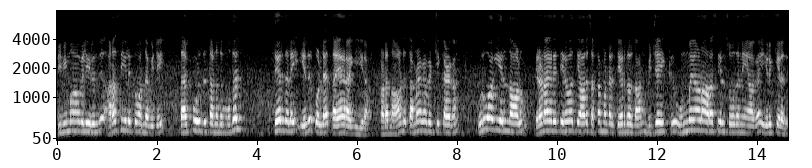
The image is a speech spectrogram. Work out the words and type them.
சினிமாவிலிருந்து அரசியலுக்கு வந்த விஜய் தற்பொழுது தனது முதல் தேர்தலை எதிர்கொள்ள தயாராகிறார். கடந்த ஆண்டு தமிழக வெற்றிக் கழகம் உருவாகி இருந்தாலும் இரண்டாயிரத்தி இருபத்தி ஆறு சட்டமன்ற தேர்தல் தான் விஜய்க்கு உண்மையான அரசியல் சோதனையாக இருக்கிறது.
